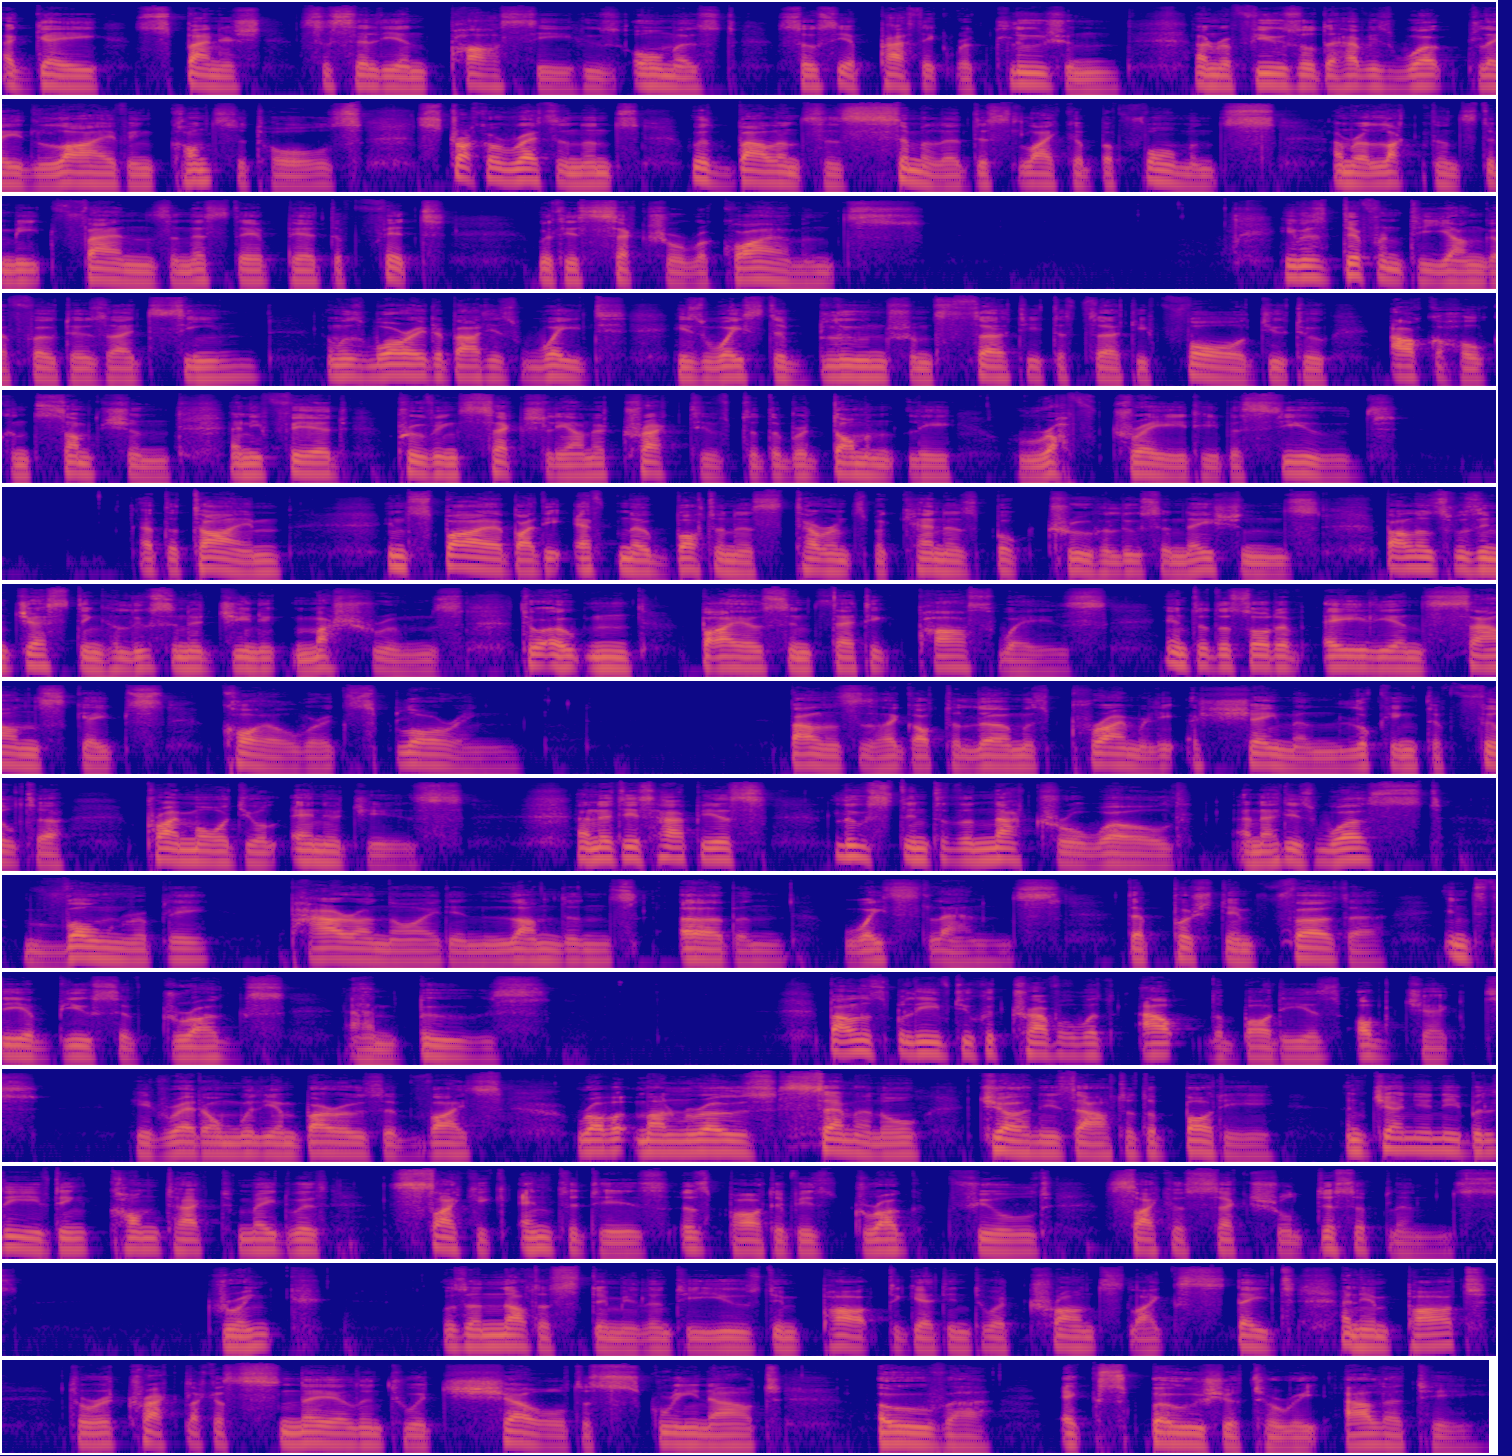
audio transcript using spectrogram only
a gay Spanish Sicilian Parsi whose almost sociopathic reclusion and refusal to have his work played live in concert halls struck a resonance with Balance's similar dislike of performance and reluctance to meet fans unless they appeared to fit with his sexual requirements. He was different to younger photos I'd seen, and was worried about his weight. His waist had ballooned from 30 to 34 due to alcohol consumption, and he feared proving sexually unattractive to the predominantly rough trade he pursued. At the time, inspired by the ethnobotanist Terence McKenna's book True Hallucinations, Balance was ingesting hallucinogenic mushrooms to open biosynthetic pathways into the sort of alien soundscapes Coil were exploring. Balance, as I got to learn, was primarily a shaman looking to filter primordial energies, and at his happiest, loosed into the natural world, and at his worst, vulnerably paranoid in London's urban wastelands that pushed him further into the abuse of drugs and booze. Balance believed you could travel without the body as objects. He'd read on William Burroughs' advice Robert Monroe's seminal Journeys Out of the Body and genuinely believed in contact made with psychic entities as part of his drug fueled psychosexual disciplines. Drink was another stimulant he used in part to get into a trance like state, and in part to retract like a snail into its shell to screen out over exposure to reality.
